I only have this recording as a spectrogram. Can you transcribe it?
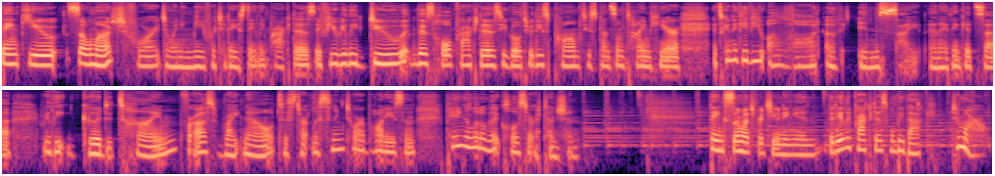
Thank you so much for joining me for today's daily practice. If you really do this whole practice, you go through these prompts, you spend some time here, it's going to give you a lot of insight. And I think it's a really good time for us right now to start listening to our bodies and paying a little bit closer attention. Thanks so much for tuning in. The daily practice will be back tomorrow.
